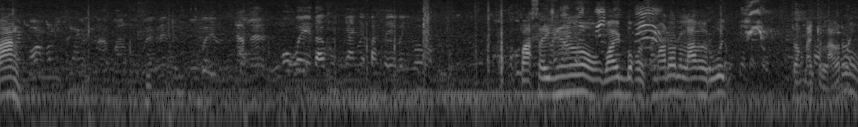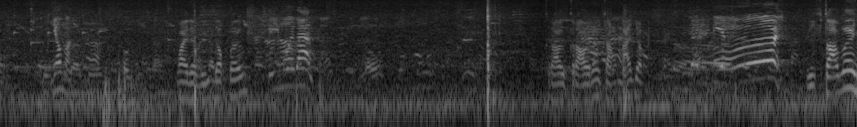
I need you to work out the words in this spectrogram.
ប៉ាងប៉ាសេងវ៉ៃបុកស្មាតដល់ឡើងរួចចង់ដាច់កន្លោតនោះខ្ញុំអ្ហ៎វ៉ៃដល់វិញដុកទៅពីមួយបានក្រោយក្រោយនោះចង់ដាច់អើយវិញតបវិញ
